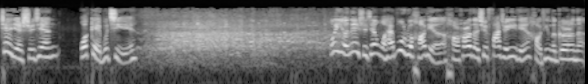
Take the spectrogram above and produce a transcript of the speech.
这点时间。我给不起，我有那时间，我还不如好点好好的去发掘一点好听的歌呢。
